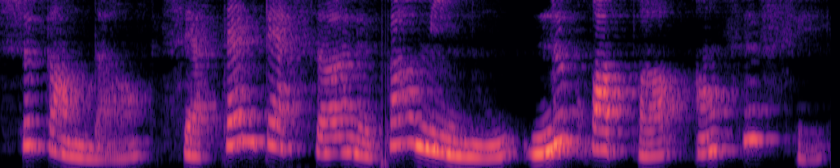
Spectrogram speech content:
Cependant, certaines personnes parmi nous ne croient pas en ce fait.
